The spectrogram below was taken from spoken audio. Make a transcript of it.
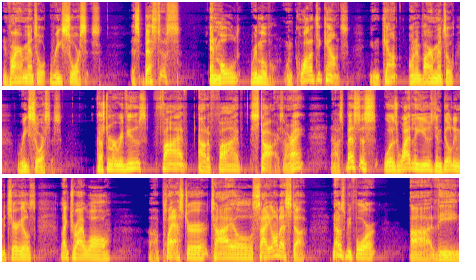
environmental resources, asbestos, and mold removal. When quality counts, you can count on environmental resources. Customer reviews, five out of five stars, all right? Now, asbestos was widely used in building materials like drywall, uh, plaster, tile, siding, all that stuff. That was before uh, the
